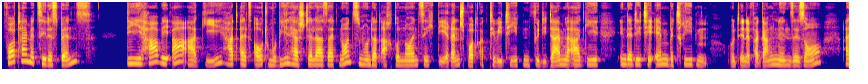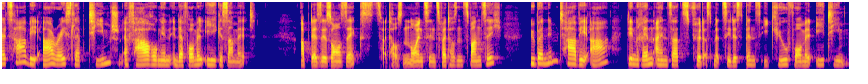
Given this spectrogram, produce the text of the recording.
Vorteil Mercedes-Benz? Die HWA AG hat als Automobilhersteller seit 1998 die Rennsportaktivitäten für die Daimler AG in der DTM betrieben und in der vergangenen Saison als HWA Racelab Team schon Erfahrungen in der Formel E gesammelt. Ab der Saison 6 2019-2020 übernimmt HWA den Renneinsatz für das Mercedes-Benz EQ Formel E Team.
